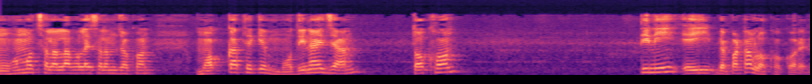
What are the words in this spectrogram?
মোহাম্মদ সাল্লাহ সাল্লাম যখন মক্কা থেকে মদিনায় যান, তখন তিনি এই ব্যাপারটা লক্ষ্য করেন।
